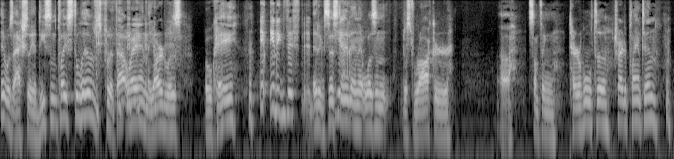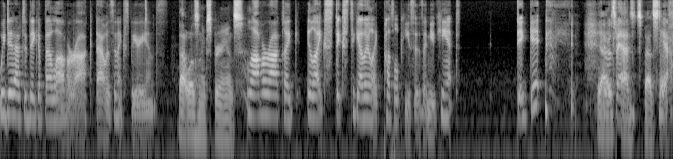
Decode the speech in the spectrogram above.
it was actually a decent place to live, just put it that way, and the yard was okay. It, it existed. It existed, Yeah. and it wasn't just rock or uh, something terrible to try to plant in. we did have to dig up that lava rock. That was an experience. That was an experience. Lava rock, like it like sticks together like puzzle pieces, and you can't dig it. Yeah, It was it's bad. It's bad stuff. Yeah.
